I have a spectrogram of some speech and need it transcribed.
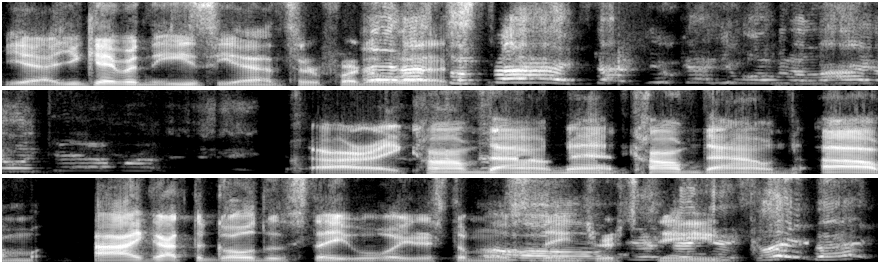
yeah, you gave an easy answer for the Hey, that's West. the fact. That's you got. You want me to lie on camera? All right, calm down, man. Calm down. Um, I got the Golden State Warriors, the most Oh, dangerous team. Get Klay back.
